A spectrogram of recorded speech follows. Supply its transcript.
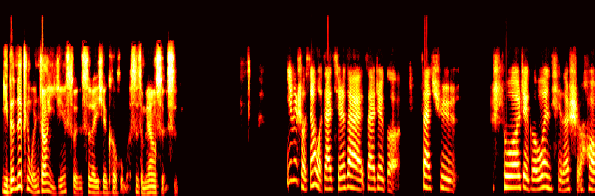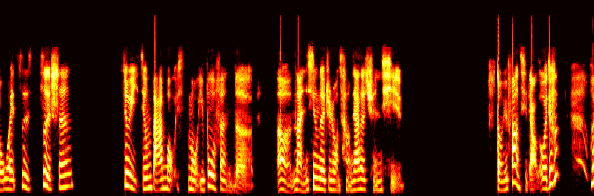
你的那篇文章已经损失了一些客户吗？是怎么样损失的？因为首先我在其实，在在这个再去说这个问题的时候，我自自身就已经把某某一部分的呃男性的这种藏家的群体等于放弃掉了，我就。我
